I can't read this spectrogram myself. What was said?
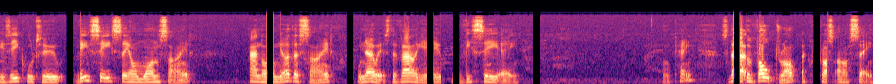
is equal to VCC on one side and on the other side we know it's the value VCE. Okay, so that's the volt drop across RC.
